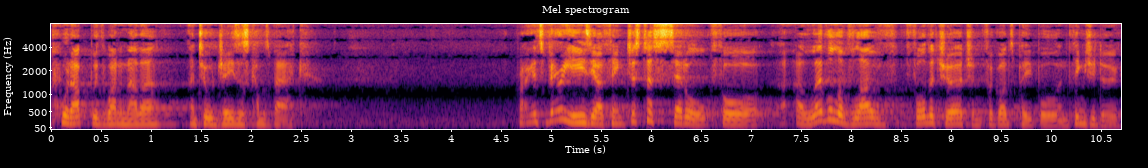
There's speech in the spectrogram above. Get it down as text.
put up with one another until Jesus comes back. Right? It's very easy, I think, just to settle for a level of love for the church and for God's people and things you do,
